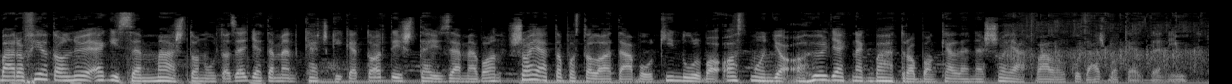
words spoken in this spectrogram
Bár a fiatal nő egészen más tanult az egyetemen, kecskéket tart és tejüzeme van, saját tapasztalatából kiindulva azt mondja, a hölgyeknek bátrabban kellene saját vállalkozásba kezdeniük.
